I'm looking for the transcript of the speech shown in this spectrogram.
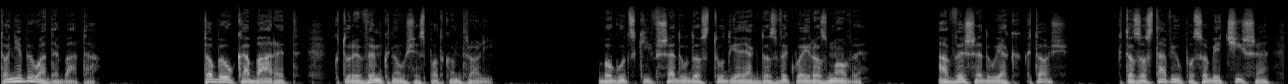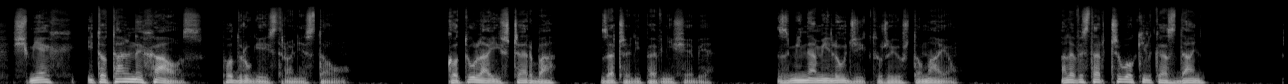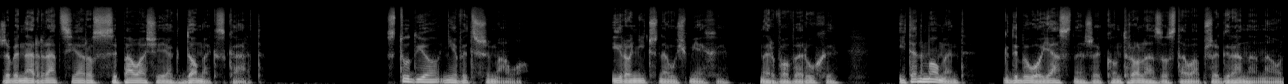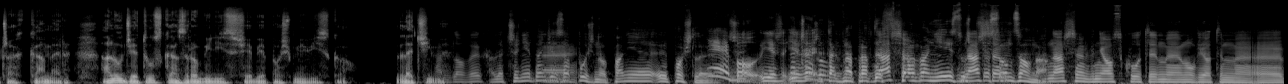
To nie była debata. To był kabaret, który wymknął się spod kontroli. Bogucki wszedł do studia jak do zwykłej rozmowy, a wyszedł jak ktoś, kto zostawił po sobie ciszę, śmiech i totalny chaos po drugiej stronie stołu. Kotula i Szczerba zaczęli pewni siebie, z minami ludzi, którzy już to mają. Ale wystarczyło kilka zdań, żeby narracja rozsypała się jak domek z kart. Studio nie wytrzymało. Ironiczne uśmiechy, nerwowe ruchy i ten moment, gdy było jasne, że kontrola została przegrana na oczach kamer, a ludzie Tuska zrobili z siebie pośmiewisko. Lecimy. handlowych. Ale czy nie będzie E, za późno, panie y, pośle? Nie, czy, bo jeż, jeżeli czy tak naprawdę w naszym- sprawa nie jest w już naszym, przesądzona? W naszym wniosku, tym e, mówię o tym e, e,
